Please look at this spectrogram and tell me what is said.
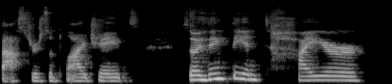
faster supply chains. So I think the entire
